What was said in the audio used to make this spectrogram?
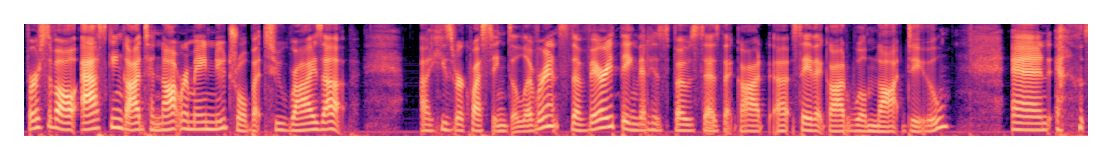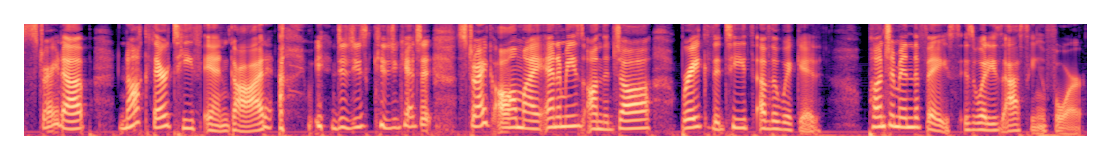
First of all, asking God to not remain neutral, but to rise up. Uh, he's requesting deliverance, the very thing that his foes says that God uh, say that God will not do, and straight up knock their teeth in. God, did you did you catch it? Strike all my enemies on the jaw, break the teeth of the wicked, punch him in the face is what he's asking for.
